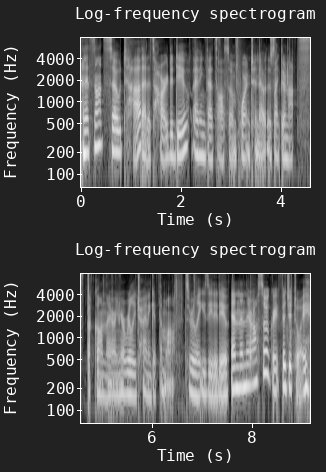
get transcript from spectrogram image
And it's not so tough that it's hard to do. I think that's also important to note. It's like they're not stuck on there and you're really trying to get them off. It's really easy to do. And then they're also a great fidget toy.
